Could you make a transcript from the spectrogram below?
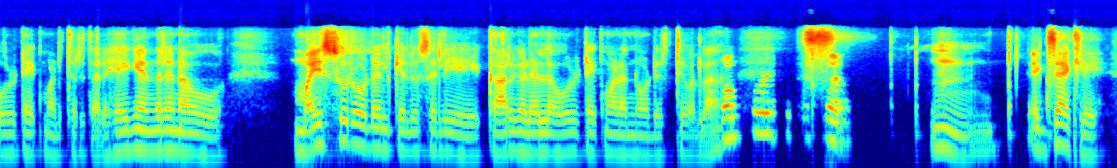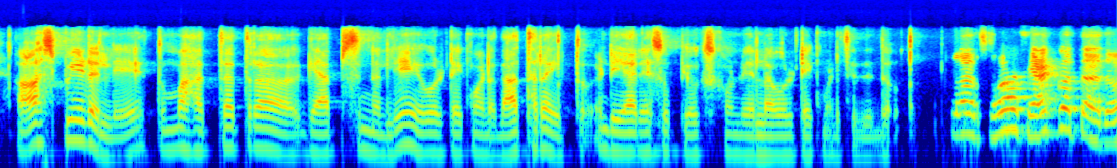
ಓವರ್ಟೇಕ್ ಮಾಡ್ತಿರ್ತಾರೆ. ಹೇಗೆ ಅಂದ್ರೆ ನಾವು ಮೈಸೂರು ರೋಡಲ್ಲಿ ಕೆಲವು ಸಲ ಕಾರ್ಗಳೆಲ್ಲ ಓವರ್ಟೇಕ್ ಮಾಡೋದು ನೋಡಿರ್ತೀವಲ್ಲ? ಹ್ಮ್ ಎಕ್ಸಾಕ್ಟ್ಲಿ ಆ ಸ್ಪೀಡ್ ಅಲ್ಲಿ ತುಂಬಾ ಹತ್ತತ್ರ ಗ್ಯಾಪ್ಸ್ನಲ್ಲಿ ಓವರ್ಟೇಕ್ ಮಾಡೋದು. ಆ ತರ ಇತ್ತು. ಡಿ ಆರ್ ಎಸ್ ಉಪಯೋಗಿಸ್ಕೊಂಡು ಎಲ್ಲ ಓವರ್ಟೇಕ್ ಮಾಡ್ತಿದ್ದು ಸುಹಾಸ್ ಯಾಕೆ ಗೊತ್ತಾ ಅದು?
